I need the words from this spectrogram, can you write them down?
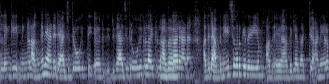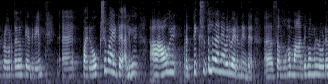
അല്ലെങ്കിൽ നിങ്ങൾ അങ്ങനെയാണ് രാജ്യദ്രോഹി രാജ്യദ്രോഹികളായിട്ടുള്ള ആൾക്കാരാണ്. അതിൽ അഭിനയിച്ചവർക്കെതിരെയും അതിലെ മറ്റ് അണിയറ പ്രവർത്തകർക്കെതിരെയും പരോക്ഷമായിട്ട് അല്ലെങ്കിൽ ആ ഒരു പ്രത്യക്ഷത്തിൽ തന്നെ അവർ വരുന്നുണ്ട്. സമൂഹ മാധ്യമങ്ങളിലൂടെ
